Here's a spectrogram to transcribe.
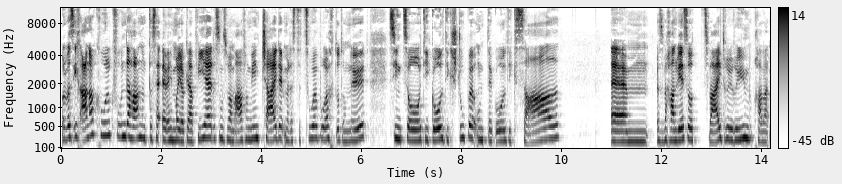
Und was ich auch noch cool gefunden habe, und das äh, haben wir ja, glaube wie, das muss man am Anfang wie entscheiden, ob man das dazu bucht oder nicht, sind so die goldige Stube und der goldige Saal. Ähm, also man kann wie so zwei, drei Räume, kann man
